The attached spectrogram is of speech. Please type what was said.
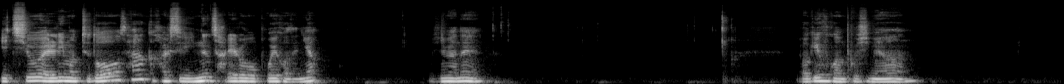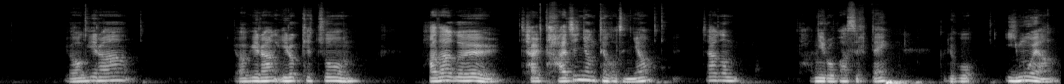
이 지오 엘리먼트도 상한가 갈 수 있는 자리로 보이거든요. 보시면은 여기 구간 보시면 여기랑 여기랑 이렇게 좀 바닥을 잘 다진 형태거든요. 작은 단위로 봤을 때 그리고 이 모양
